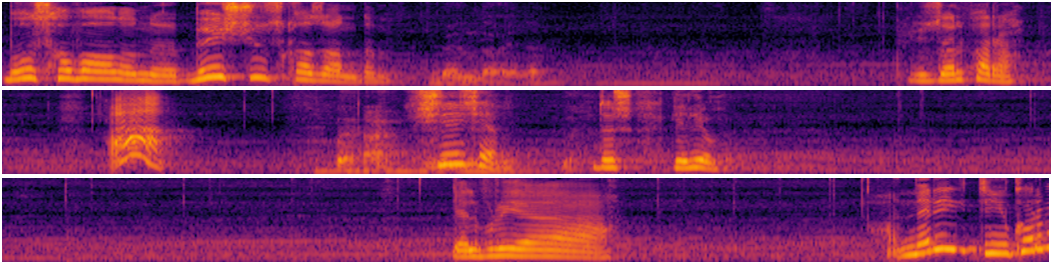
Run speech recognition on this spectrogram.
Boz havaalanı 500 kazandım. Ben de aynı. Güzel para. Aa! Bir şey diyeceğim. Dur geliyorum. Gel buraya. Ha, nereye gittin? Yukarı mı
